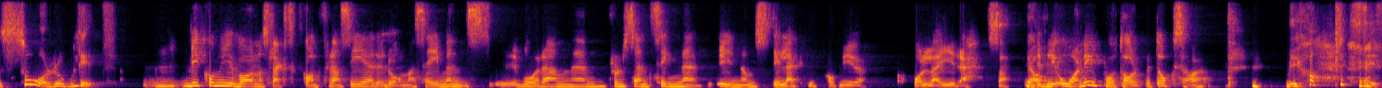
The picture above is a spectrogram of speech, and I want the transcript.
Så roligt! Vi kommer ju vara någon slags konferencierer då, om man säger, men våran eh, producent Signe inom Still Active kommer ju hålla i det. Så Ja. det blir ordning på torpet också. Ja, precis.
